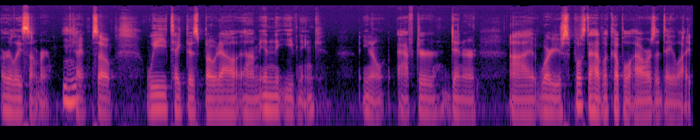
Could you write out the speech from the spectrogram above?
early summer. Okay, so we take this boat out um, in the evening, you know, after dinner, uh, where you're supposed to have a couple hours of daylight,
